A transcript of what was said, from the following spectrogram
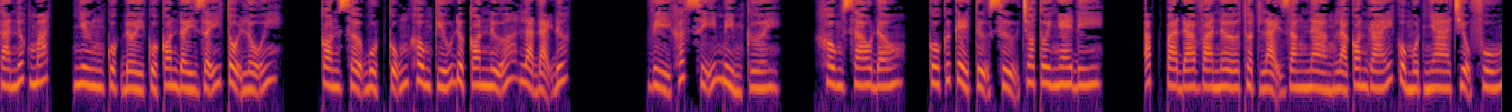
xa nước mắt, nhưng cuộc đời của con đầy dẫy tội lỗi. Con sợ bụt cũng không cứu được con nữa là đại đức. Vị khất sĩ mỉm cười. Không sao đâu, cô cứ kể tự sự cho tôi nghe đi. Appadavana thuật lại rằng nàng là con gái của một nhà triệu phú.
